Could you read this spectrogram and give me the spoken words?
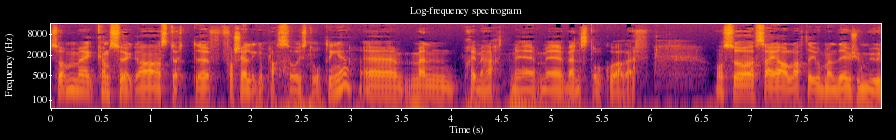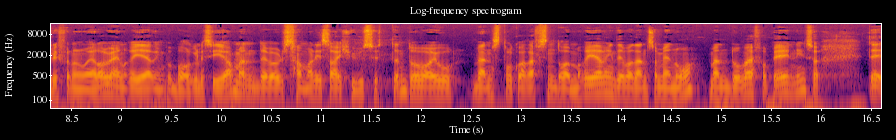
Som kan søke støtte forskjellige plasser i Stortinget, men primært med Venstre og KrF. Og så sier alle at jo, men det er jo ikke mulig, for nå er det jo en regjering på borgerlig side. Men det var jo det samme de sa i 2017. Da var jo Venstre og KrF sin drømmeregjering, det var den som er nå. Men da var Frp inni. Så det,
